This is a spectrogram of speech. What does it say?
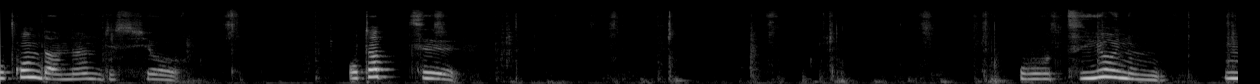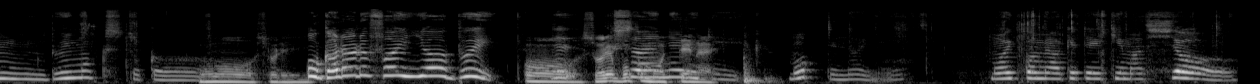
お、今度は何でしょう。おたつ。お、強いのも。うん、VMAX とか。おおそれいいお、ガラルファイヤー V。おでおそれ僕持ってない持ってないの？もう一個目開けていきましょ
